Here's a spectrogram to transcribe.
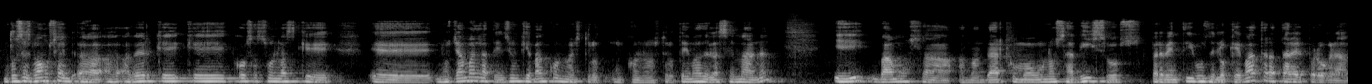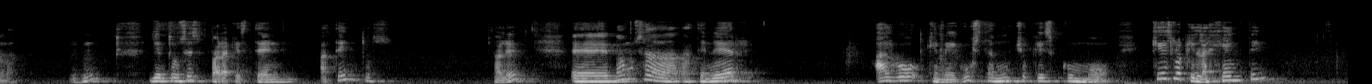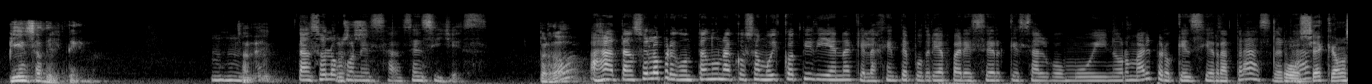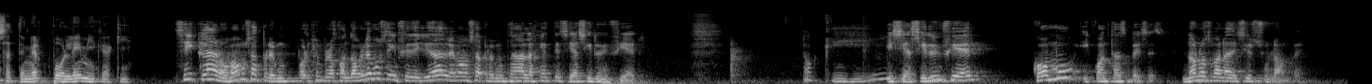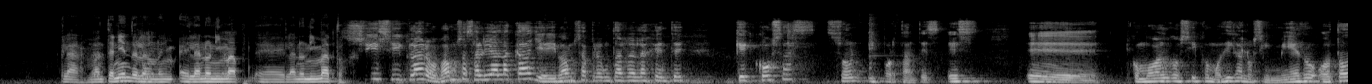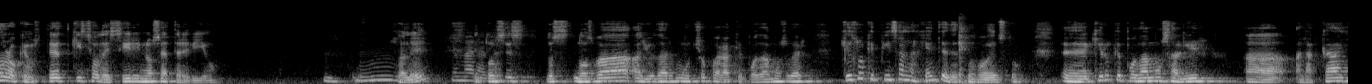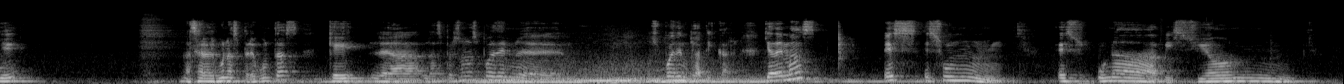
Entonces vamos a, ver qué, cosas son las que eh, nos llaman la atención, que van con nuestro, con nuestro tema de la semana y vamos a, mandar como unos avisos preventivos de lo que va a tratar el programa. Y entonces para que estén atentos. ¿Vale? Eh, vamos a tener algo que me gusta mucho, que es como ¿Qué es lo que la gente piensa del tema? Tan solo con esa sencillez. ¿Perdón? Ajá, tan solo preguntando una cosa muy cotidiana que la gente podría parecer que es algo muy normal, pero que encierra atrás, ¿verdad? O sea que vamos a tener polémica aquí. Sí, claro, vamos a preguntar, por ejemplo, cuando hablemos de infidelidad le vamos a preguntar a la gente si ha sido infiel. Ok. Y si ha sido infiel, ¿cómo y cuántas veces? No nos van a decir su nombre. Claro, manteniendo el, anonim- el anonima- el anonimato. Sí, sí, claro, vamos a salir a la calle y vamos a preguntarle a la gente qué cosas son importantes. Es eh, como algo así, como dígalo sin miedo, o todo lo que usted quiso decir y no se atrevió. ¿Sale? Entonces nos, nos va a ayudar mucho para que podamos ver qué es lo que piensa la gente de todo esto. Eh, quiero que podamos salir a, a la calle, hacer algunas preguntas que la- las personas pueden, eh, nos pueden platicar. Y además es, es, un, es una visión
